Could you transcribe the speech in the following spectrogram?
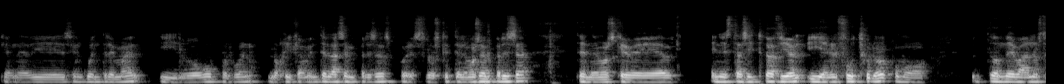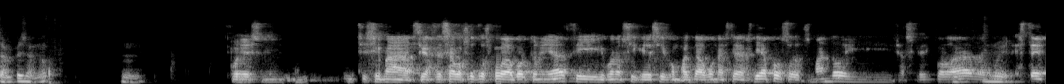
que nadie se encuentre mal. Y luego, pues bueno, lógicamente las empresas, pues los que tenemos empresa, tendremos que ver en esta situación y en el futuro como dónde va nuestra empresa, ¿no? Mm. Pues muchísimas gracias a vosotros por la oportunidad y bueno, si queréis que comparta algunas de las diapos, os los mando y si os queréis este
